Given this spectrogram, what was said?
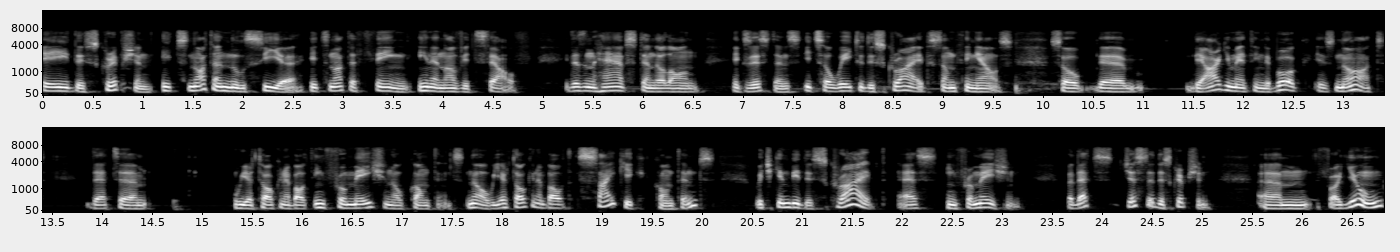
a description. It's not an ousia. It's not a thing in and of itself. It doesn't have standalone existence. It's a way to describe something else. So the the argument in the book is not that um, we are talking about informational content. No, we are talking about psychic content, which can be described as information. But that's just a description. Um, for Jung,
